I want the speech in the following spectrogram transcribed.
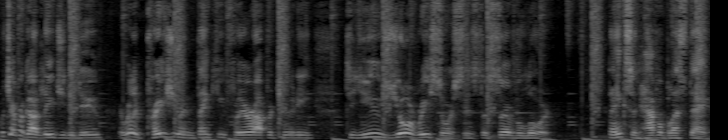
Whichever God leads you to do, I really praise you and thank you for your opportunity to use your resources to serve the Lord. Thanks and have a blessed day.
